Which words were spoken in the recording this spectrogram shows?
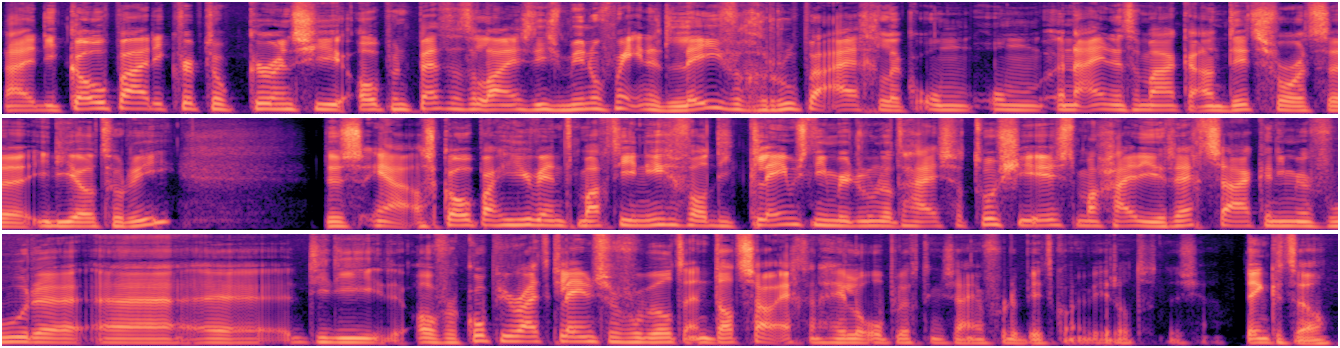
Nou, die COPA, die Cryptocurrency Open Patent Alliance, die is min of meer in het leven geroepen eigenlijk om, om een einde te maken aan dit soort idioterie. Dus ja, als Copa hier wint, mag hij in ieder geval die claims niet meer doen dat hij Satoshi is. Mag hij die rechtszaken niet meer voeren uh, uh, die die over copyright claims bijvoorbeeld. En dat zou echt een hele opluchting zijn voor de Bitcoin-wereld. Dus ja, denk het wel.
